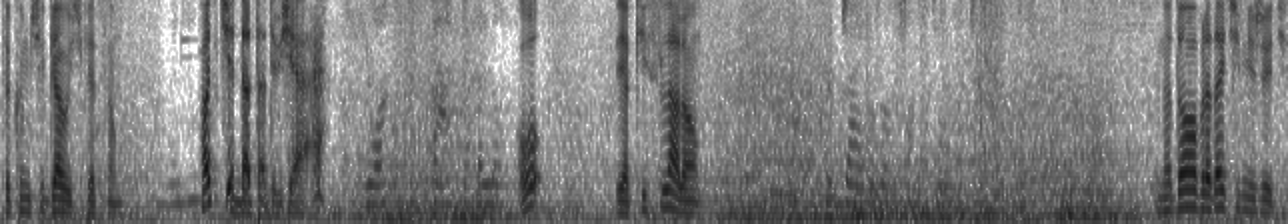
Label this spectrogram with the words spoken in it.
Tylko mi się gały świecą. Chodźcie do tatusia! O! Jaki slalom. No dobra, dajcie mi żyć.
